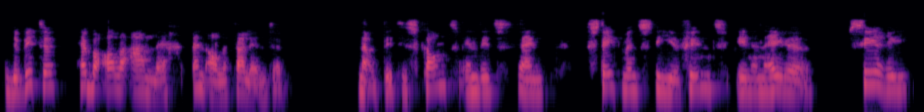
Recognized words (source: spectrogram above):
De witte hebben alle aanleg en alle talenten. Nou, dit is Kant en dit zijn statements die je vindt in een hele serie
